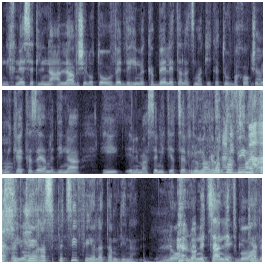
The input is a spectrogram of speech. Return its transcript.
נכנסת לנעליו של אותו עובד והיא מקבלת על עצמה, כי כתוב בחוק שבמקרה כזה המדינה היא למעשה מתייצבת כלומר, לא תובעים את השוטר הספציפי, אלא את המדינה. לא, לא ניתן לתבוע, כן.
